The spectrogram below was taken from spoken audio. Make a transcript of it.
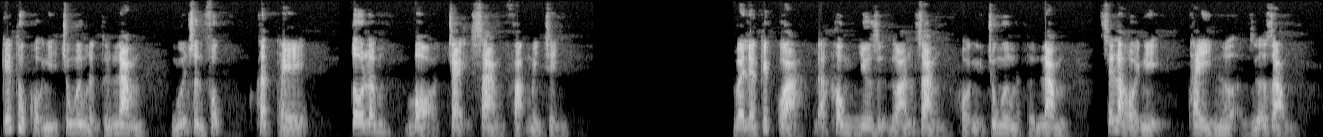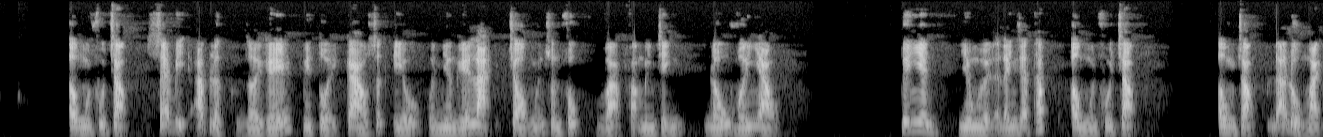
kết thúc hội nghị trung ương lần thứ 5 Nguyễn Xuân Phúc thật thế, Tô Lâm bỏ chạy sang Phạm Minh Chính. Vậy là kết quả đã không như dự đoán rằng hội nghị trung ương lần thứ 5 sẽ là hội nghị thay ngựa giữa dòng. Ông Nguyễn Phú Trọng sẽ bị áp lực rời ghế vì tuổi cao sức yếu và nhường ghế lại cho Nguyễn Xuân Phúc và Phạm Minh Chính đấu với nhau. Tuy nhiên, nhiều người đã đánh giá thấp ông Nguyễn Phú Trọng. Ông Trọng đã đủ mạnh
